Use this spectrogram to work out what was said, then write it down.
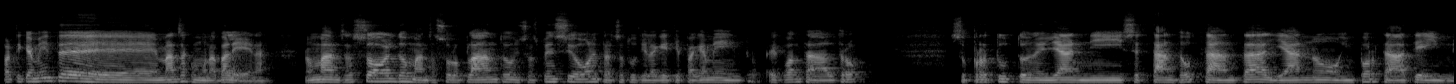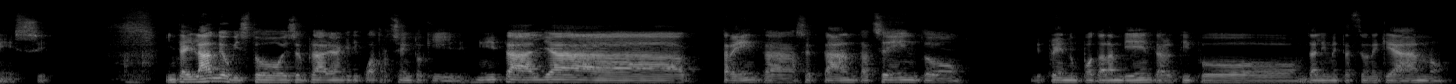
Praticamente mangia come una balena, non mangia solido, mangia solo plankton in sospensione, perciò tutti i laghetti a pagamento e quant'altro soprattutto negli anni 70-80 li hanno importati e immessi. In Thailandia ho visto esemplari anche di 400 kg, in Italia 30, 70, 100, dipende un po' dall'ambiente, dal tipo di alimentazione che hanno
